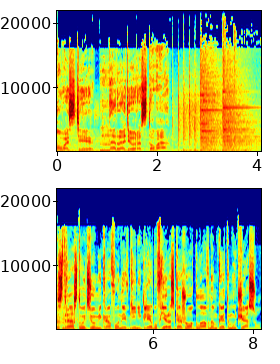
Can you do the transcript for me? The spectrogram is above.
Новости на радио Ростова. Здравствуйте, у микрофона Евгений Глебов. Я расскажу о главном к этому часу.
